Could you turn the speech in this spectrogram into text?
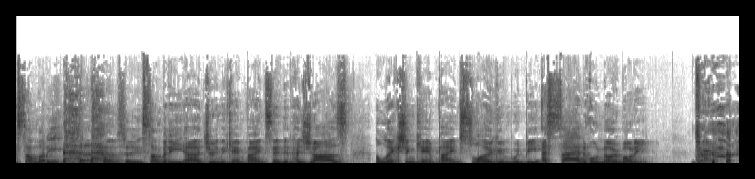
Somebody, so somebody uh, during the campaign said that Hajar's election campaign slogan would be Assad or nobody.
